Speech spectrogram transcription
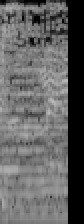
Angelique.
